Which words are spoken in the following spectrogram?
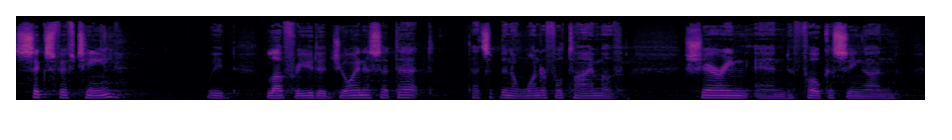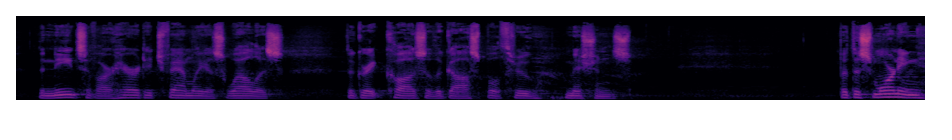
6:15. We'd love for you to join us at that that's been a wonderful time of sharing and focusing on the needs of our heritage family as well as the great cause of the gospel through missions. But this morning,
